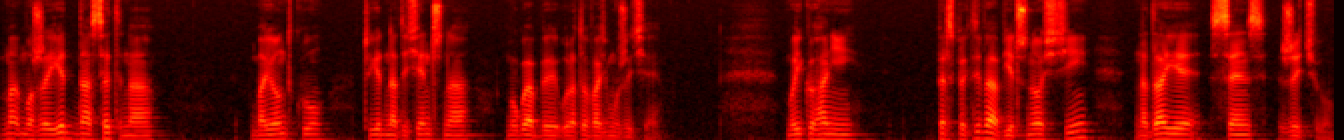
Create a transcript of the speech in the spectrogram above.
ma, może jedna setna majątku, czy jedna tysięczna mogłaby uratować mu życie. Moi kochani, perspektywa wieczności nadaje sens życiu.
